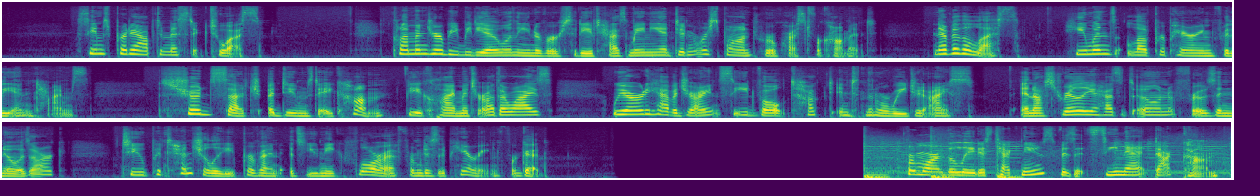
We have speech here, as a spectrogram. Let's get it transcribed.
Seems pretty optimistic to us. Clemenger BBDO and the University of Tasmania didn't respond to a request for comment. Nevertheless, humans love preparing for the end times. Should such a doomsday come, via climate or otherwise, we already have a giant seed vault tucked into the Norwegian ice, and Australia has its own frozen Noah's Ark to potentially prevent its unique flora from disappearing for good. For more of the latest tech news, visit cnet.com.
